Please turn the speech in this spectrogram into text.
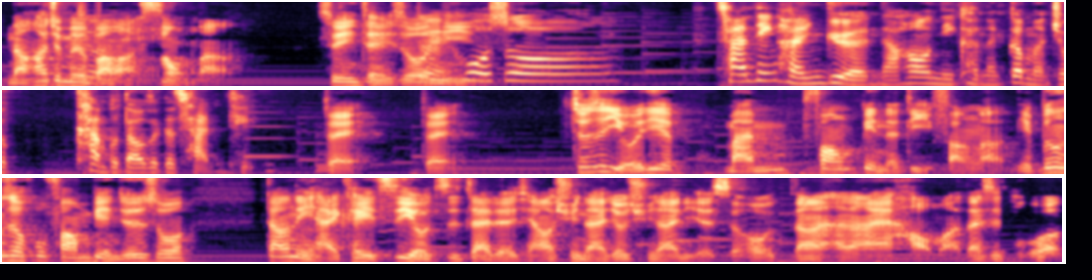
然后他就没有办法送嘛，所以你等于说你或者说餐厅很远，然后你可能根本就看不到这个餐厅。对对，就是有一些蛮方便的地方了，也不能说不方便，就是说当你还可以自由自在的想要去哪里就去哪里的时候，当然还还好嘛。但是如果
